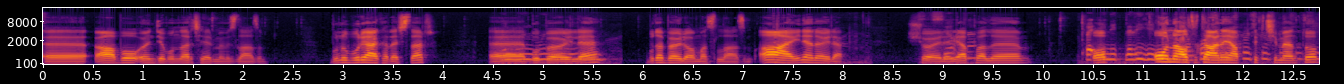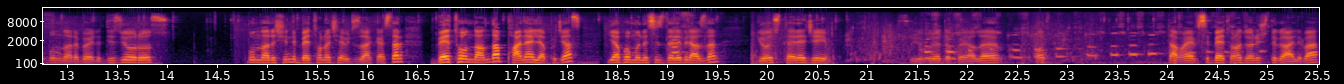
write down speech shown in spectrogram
Ee, aa bu önce bunları çevirmemiz lazım. Bunu buraya arkadaşlar. Ee, bu böyle. Bu da böyle olması lazım. Aynen öyle. Şöyle yapalım. Hop inekleri yemin 16 ediyorum. tane yaptık çimento. Bunları böyle diziyoruz. Bunları şimdi betona çevireceğiz arkadaşlar. Betondan da panel yapacağız. Yapımını sizlere birazdan göstereceğim. Suyu buraya da koyalım. Hop. Tamam hepsi betona dönüştü galiba.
